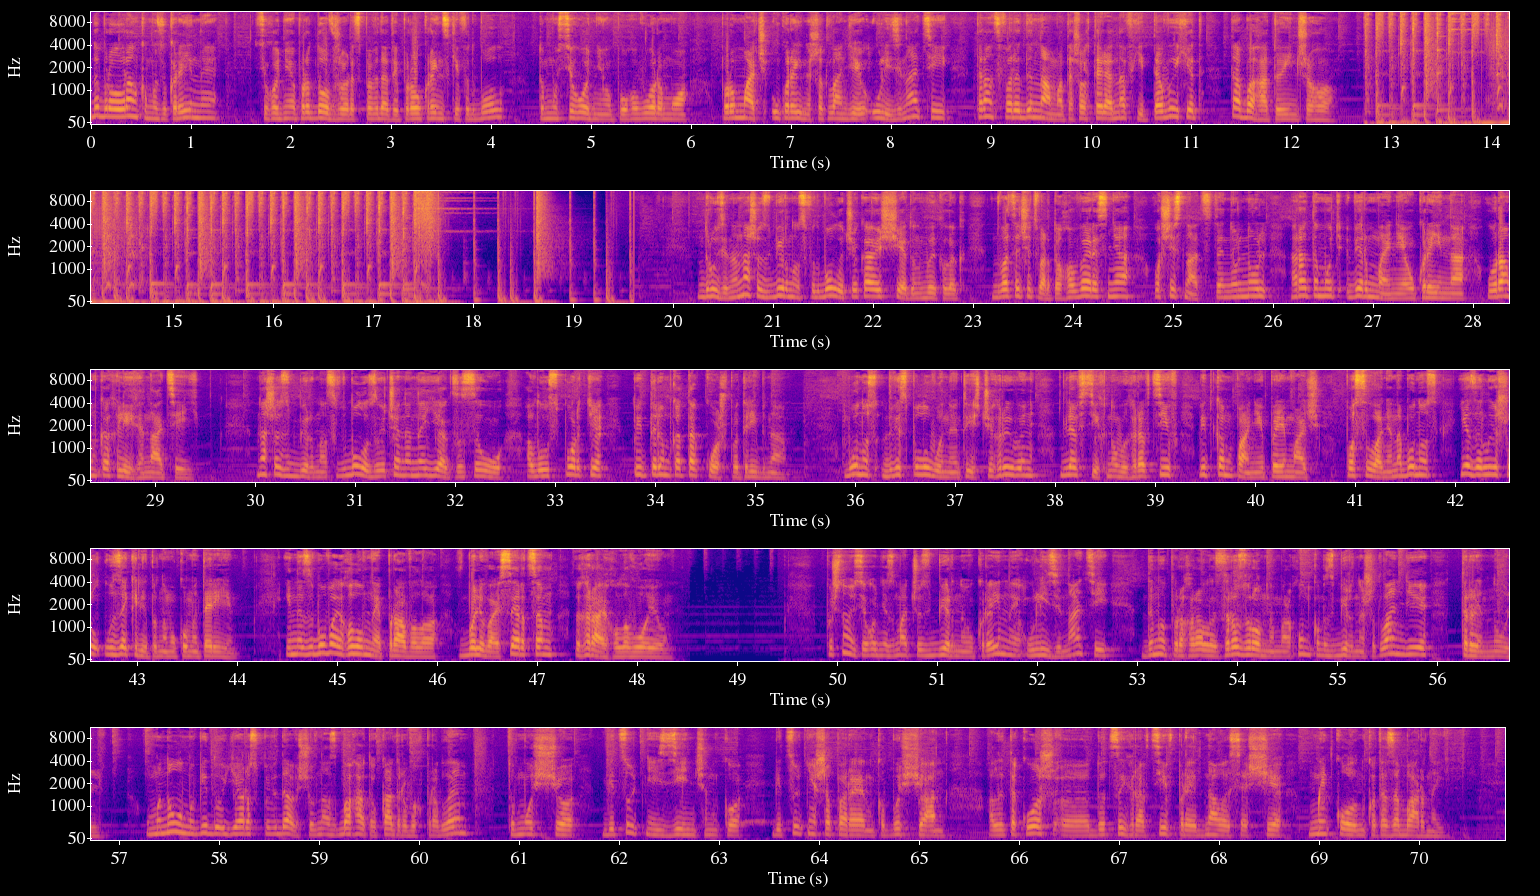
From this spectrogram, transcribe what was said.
Доброго ранку, ми з України. Сьогодні я продовжую розповідати про український футбол. Тому сьогодні ми поговоримо про матч України Шотландії у Лізі націй, трансфери Динамо та Шахтаря на вхід та вихід та багато іншого. Друзі, на нашу збірну з футболу чекає ще один виклик. 24 вересня о 16.00 гратимуть Вірменія Україна у рамках Ліги націй. Наша збірна з футболу, звичайно, не як ЗСУ, але у спорті підтримка також потрібна. Бонус 2,5 тисячі гривень для всіх нових гравців від компанії Paymatch. Посилання на бонус я залишу у закріпленому коментарі. І не забувай головне правило: вболівай серцем, грай головою. Почну я сьогодні з матчу збірної України у Лізі націй, де ми програли з розгромним рахунком збірної Шотландії 3-0. У минулому відео я розповідав, що в нас багато кадрових проблем, тому що відсутній Зінченко, відсутній Шапаренко, Бощан, але також е, до цих гравців приєдналися ще Миколенко та Забарний.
